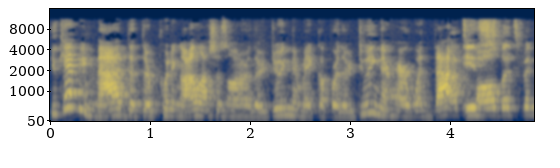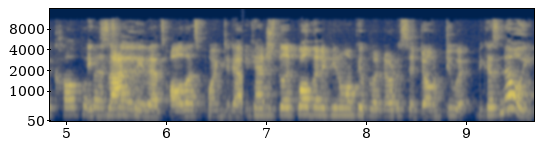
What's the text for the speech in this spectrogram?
you can't be mad that they're putting eyelashes on or they're doing their makeup or they're doing their hair when that That's is all that's been complimented. Exactly, that's all that's pointed out. You can't just be like, well, then if you don't want people to notice it, don't do it. Because no,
